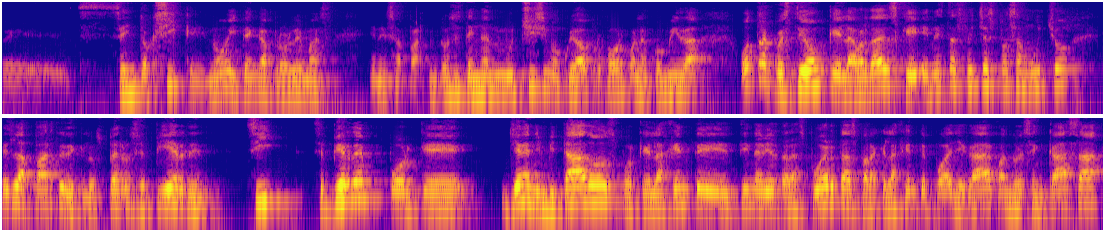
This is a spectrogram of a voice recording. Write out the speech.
eh, se intoxique, ¿no? Y tenga problemas en esa parte. Entonces tengan muchísimo cuidado, por favor, con la comida. Otra cuestión que la verdad es que en estas fechas pasa mucho es la parte de que los perros se pierden. Sí, se pierden porque llegan invitados, porque la gente tiene abiertas las puertas para que la gente pueda llegar cuando es en casa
